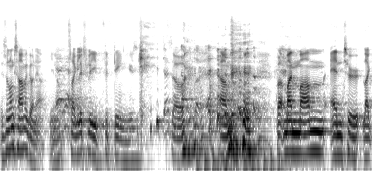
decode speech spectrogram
It's a long time ago now. You know, Yeah, it's like literally 15 years ago. Don't so, um, but my mum entered. Like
